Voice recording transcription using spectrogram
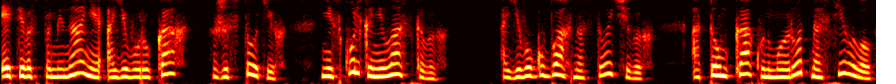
Эти воспоминания о его руках жестоких, нисколько не ласковых, о его губах настойчивых, о том, как он мой рот насиловал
